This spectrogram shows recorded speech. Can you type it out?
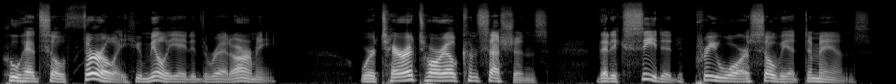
who had so thoroughly humiliated the Red Army, were territorial concessions that exceeded pre war Soviet demands.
